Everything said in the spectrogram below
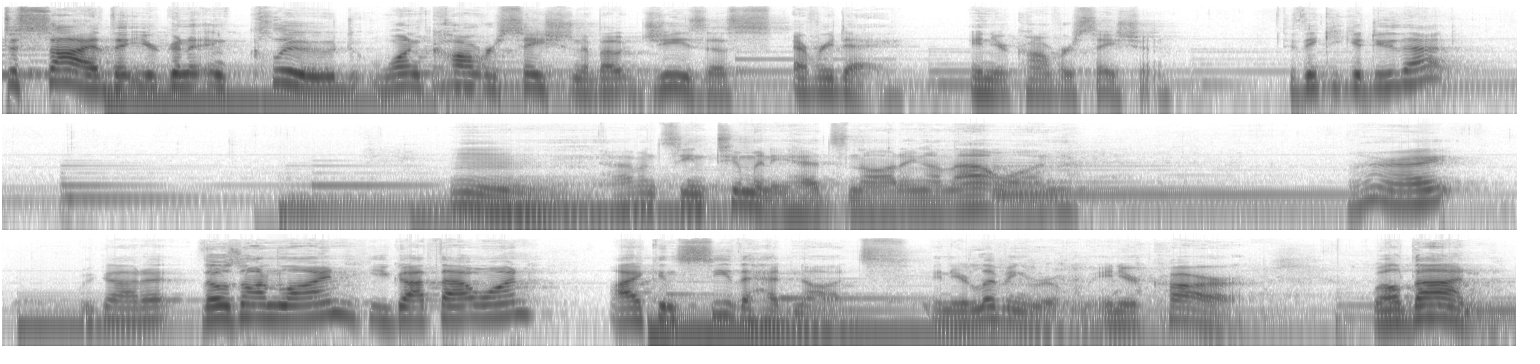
decide that you're going to include one conversation about Jesus every day in your conversation. Do you think you could do that? Hmm, I haven't seen too many heads nodding on that one. All right, we got it. Those online, you got that one? I can see the head nods in your living room, in your car. Well done.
